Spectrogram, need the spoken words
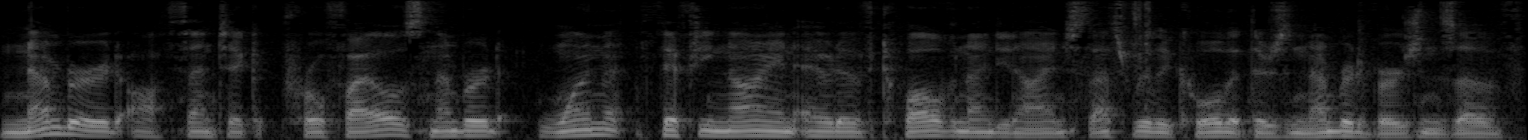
numbered authentic profiles, numbered 159 out of 1299. So that's really cool that there's numbered versions of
